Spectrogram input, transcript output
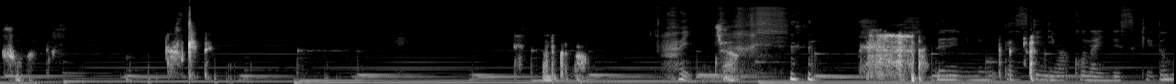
そうなんです。助けて。なるかな。はい。じゃあ。誰にも助けには来ないんですけど。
